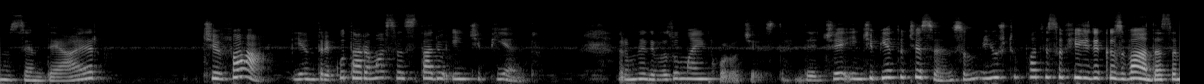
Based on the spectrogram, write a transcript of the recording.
un semn de aer, ceva e în trecut a rămas în stadiu incipient. Rămâne de văzut mai încolo ce este. De ce? Incipient în ce sens? Eu știu, poate să fie și de câțiva ani, dar să,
